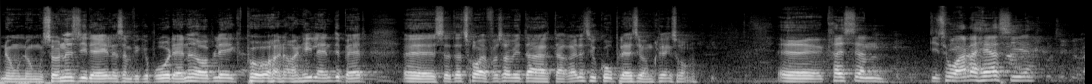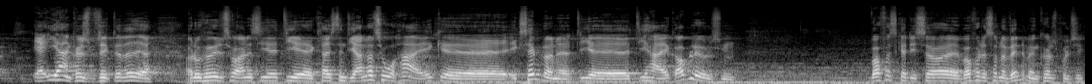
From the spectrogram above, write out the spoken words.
nogle, nogle sundhedsidealer, som vi kan bruge et andet oplæg på, og en, og en helt anden debat. Øh, så der tror jeg for så vidt, der, der er relativt god plads i omklædningsrummet. Øh, Christian, de to andre her siger... Ja, I har en kønspolitik, det ved jeg. Og du hører de to andre sige, at de, øh, Christian, de andre to har ikke øh, eksemplerne, de, øh, de har ikke oplevelsen. Hvorfor, skal de så, øh, hvorfor er det så nødvendigt med en kønspolitik?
